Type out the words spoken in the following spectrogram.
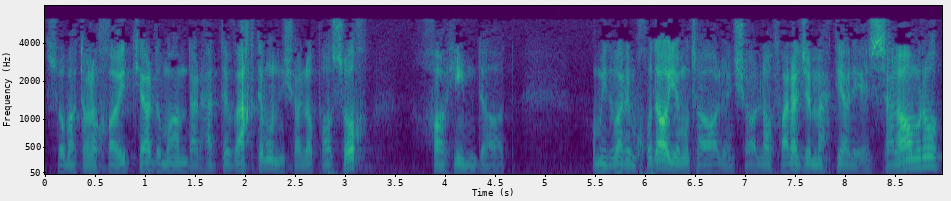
صحبت ها رو خواهید کرد و ما هم در حد وقتمون انشاءالله پاسخ خواهیم داد. امیدواریم خدای متعال انشاءالله فرج مهدی علیه السلام رو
